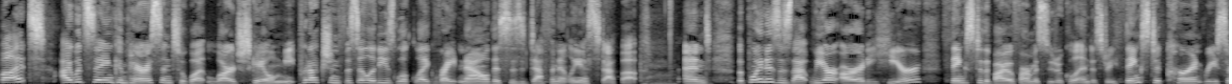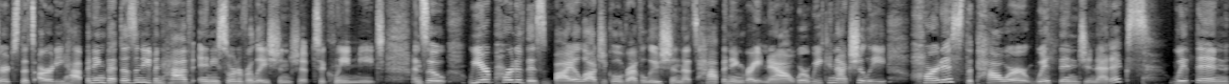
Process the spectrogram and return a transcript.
But I would say in comparison to what large scale meat production facilities look like right now, this is definitely a step up. And the point is, is that we are already here thanks to the biopharmaceutical industry, thanks to current research that's already happening that doesn't even have any sort of relationship to clean meat. And so we are part of this biological revolution that's happening right now where we can actually harness the power within genetics, within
